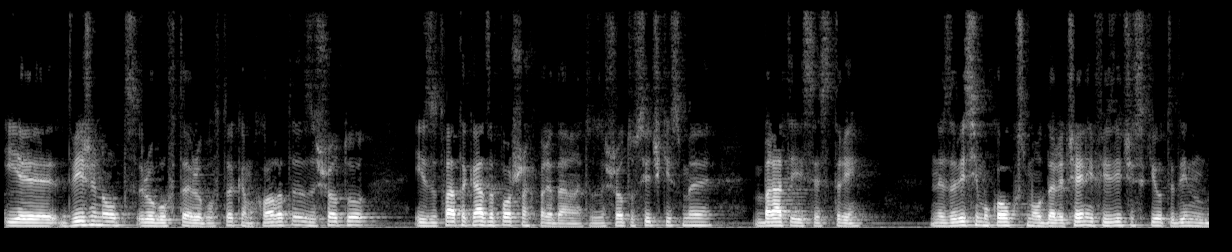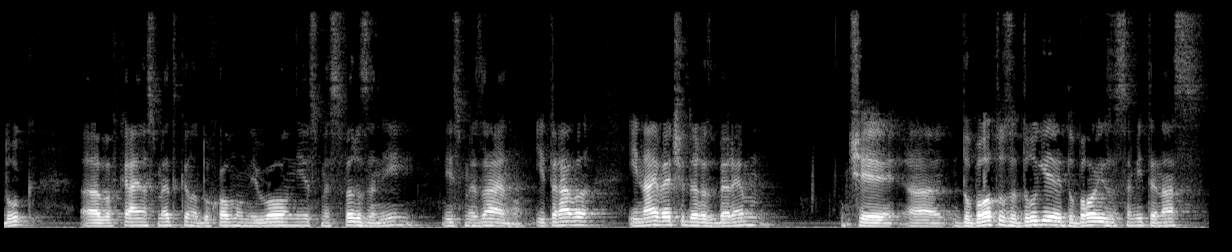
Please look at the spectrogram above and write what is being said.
и е движена от любовта, любовта към хората, защото и затова така започнах предаването, защото всички сме брати и сестри. Независимо колко сме отдалечени физически от един от друг, в крайна сметка на духовно ниво ние сме свързани и сме заедно. И трябва и най-вече да разберем че а, доброто за другия е добро и за самите нас.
